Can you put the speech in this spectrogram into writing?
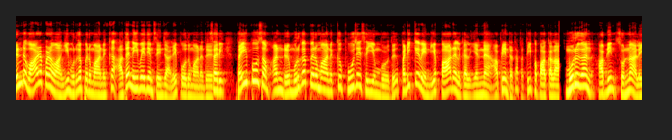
ரெண்டு வாழைப்பழம் வாங்கி முருகப்பெருமானுக்கு அதை நைவேத்தியம் செஞ்சாலே போதுமானது. சரி தைப்பூசம் அன்று முருகப்பெருமானுக்கு பூஜை செய்யும் போது படிக்க வேண்டிய பாடல்கள் என்ன அப்படின்றத பத்தி இப்ப பார்க்கலாம். முருகன் அப்படின்னு சொன்னாலே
